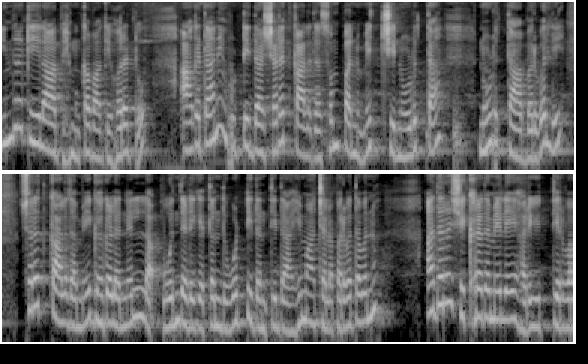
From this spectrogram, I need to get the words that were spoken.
ಇಂದ್ರಕೀಲಾಭಿಮುಖವಾಗಿ ಹೊರಟು ಆಗ ತಾನೇ ಹುಟ್ಟಿದ್ದ ಶರತ್ಕಾಲದ ಸೊಂಪನ್ನು ಮೆಚ್ಚಿ ನೋಡುತ್ತಾ ನೋಡುತ್ತಾ ಬರುವಲ್ಲಿ ಶರತ್ಕಾಲದ ಮೇಘಗಳನ್ನೆಲ್ಲ ಒಂದೆಡೆಗೆ ತಂದು ಒಟ್ಟಿದಂತಿದ್ದ ಹಿಮಾಚಲ ಪರ್ವತವನ್ನು ಅದರ ಶಿಖರದ ಮೇಲೆ ಹರಿಯುತ್ತಿರುವ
